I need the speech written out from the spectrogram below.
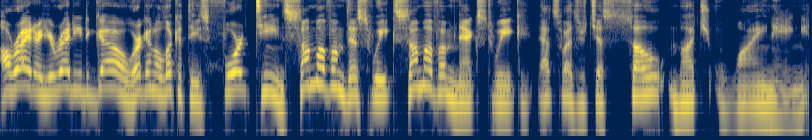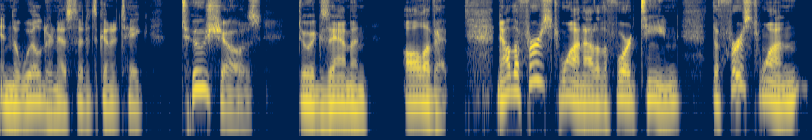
All right, are you ready to go? We're going to look at these 14, some of them this week, some of them next week. That's why there's just so much whining in the wilderness that it's going to take two shows to examine all of it. Now, the first one out of the 14, the first one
